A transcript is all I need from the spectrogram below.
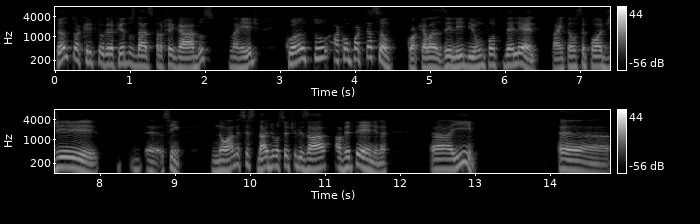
tanto a criptografia dos dados trafegados na rede, quanto a compactação, com aquela zlib 1.dll, tá? Então você pode, é, assim, não há necessidade de você utilizar a VPN, né? Aí, é,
